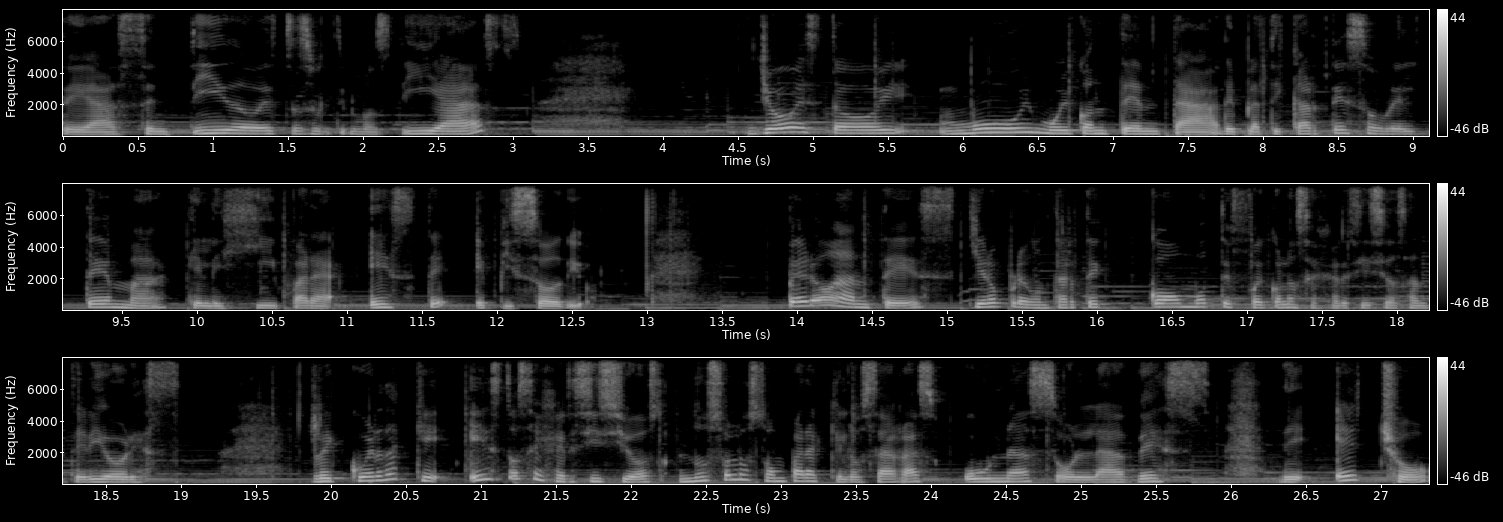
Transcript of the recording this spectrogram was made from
te has sentido estos últimos días? Yo estoy muy, muy contenta de platicarte sobre el tema que elegí para este episodio. Pero antes, quiero preguntarte cómo te fue con los ejercicios anteriores. Recuerda que estos ejercicios no solo son para que los hagas una sola vez. De hecho,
